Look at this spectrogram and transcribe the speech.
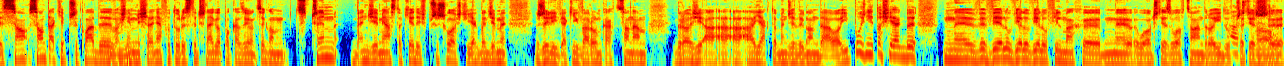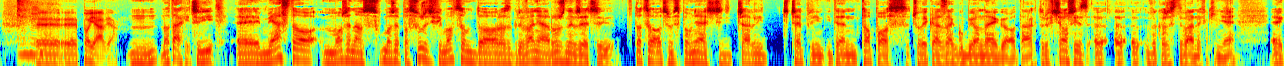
e, są, są takie przykłady właśnie myślenia futurystycznego pokazującego, z czym będzie miasto kiedyś w przyszłości, jak będziemy żyli, w jakich warunkach, co nam grozi, a, a, a- jak to będzie wyglądało. I później to się jakby w wielu, wielu, wielu filmach, m, łącznie z Łowcą Androidów, przecież e, e, pojawia. Mm, No tak, czyli e, miasto może nam może posłużyć filmowcom do rozgrywania różnych rzeczy. To, co, o czym wspomniałeś, czyli Charlie Chaplin i ten topos człowieka zagubionego, tak, który wciąż jest e, e, e, wykorzystywany w kinie.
